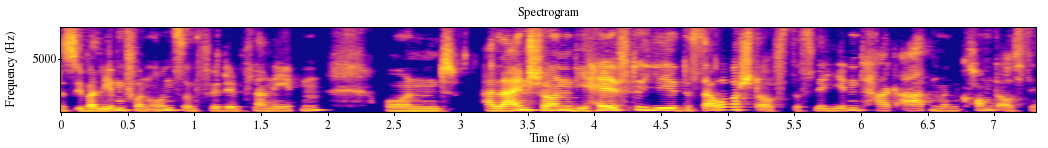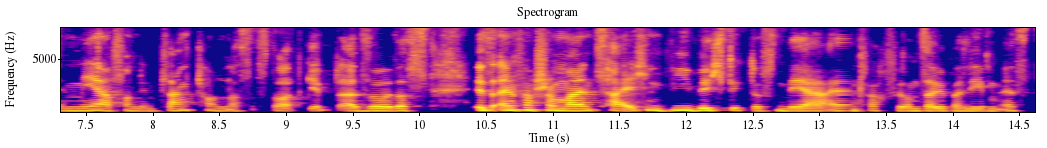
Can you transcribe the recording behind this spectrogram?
das Überleben von uns und für den Planeten. Und allein schon die Hälfte des Sauerstoffs, das wir jeden Tag atmen, kommt aus dem Meer, von dem Plankton, was es dort gibt. Also das ist einfach schon mal ein Zeichen, wie wichtig das Meer einfach für unser Überleben ist.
